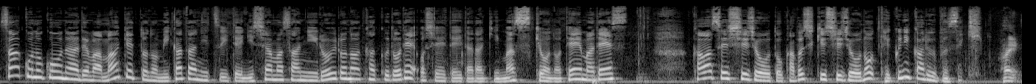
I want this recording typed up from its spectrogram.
さあ、このコーナーではマーケットの見方について西山さんにいろいろな角度で教えていただきます。今日のテーマです。為替市場と株式市場のテクニカル分析。はい。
